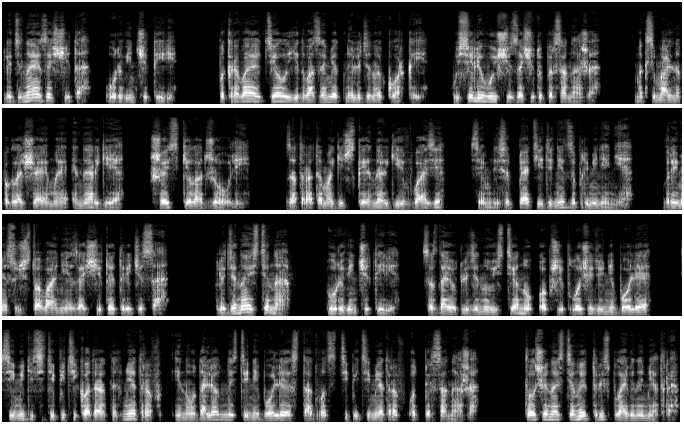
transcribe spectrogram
Ледяная защита, уровень 4. Покрывает тело едва заметной ледяной коркой, усиливающей защиту персонажа. Максимально поглощаемая энергия 6 килоджоулей. Затрата магической энергии в базе 75 единиц за применение. Время существования защиты 3 часа. Ледяная стена, уровень 4. Создает ледяную стену общей площадью не более 75 квадратных метров и на удаленности не более 125 метров от персонажа. Толщина стены 3,5 метра.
